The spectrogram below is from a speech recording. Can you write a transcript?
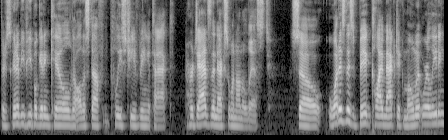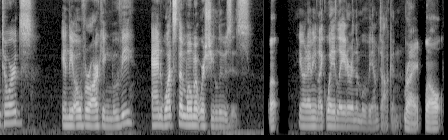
There's gonna be people getting killed, all this stuff, police chief being attacked. Her dad's the next one on the list. So, what is this big climactic moment we're leading towards in the overarching movie? And what's the moment where she loses? Well, You know what I mean? Like way later in the movie, I'm talking right. Well,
